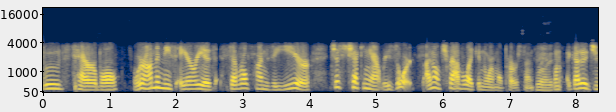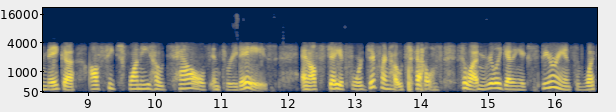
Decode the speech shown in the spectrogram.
food's terrible, where I'm in these areas several times a year just checking out resorts. I don't travel like a normal person. Right. When I go to Jamaica, I'll see 20 hotels in 3 days and I'll stay at four different hotels. So I'm really getting experience of what's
